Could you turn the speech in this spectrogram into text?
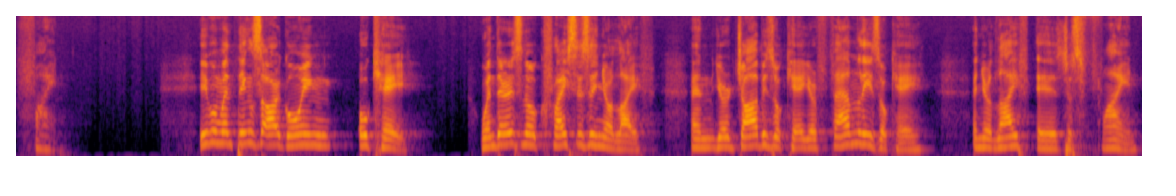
fine. Even when things are going okay, when there is no crisis in your life, and your job is okay, your family is okay, and your life is just fine,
